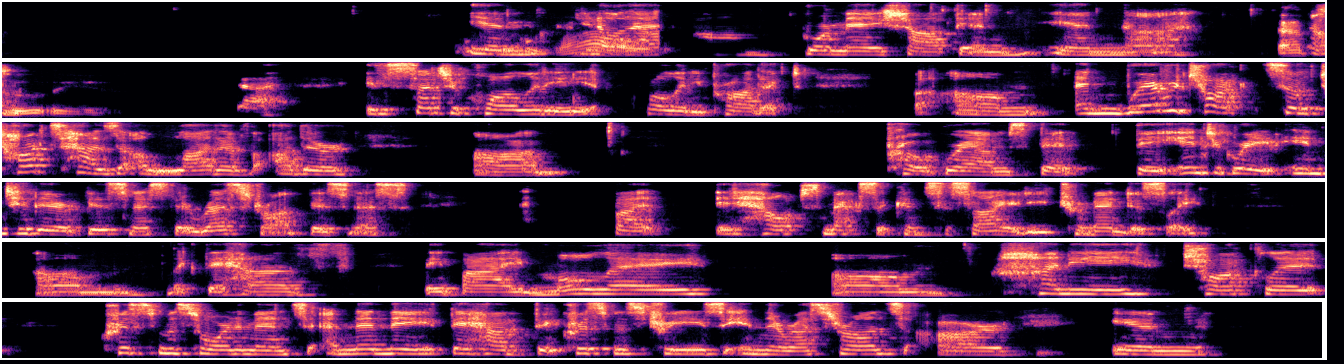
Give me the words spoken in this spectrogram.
in Oh, you know that um, gourmet shop in in uh, Absolutely. Yeah. It's such a quality quality product um, and wherever talk so Toks has a lot of other um, programs that they integrate into their business their restaurant business but it helps mexican society tremendously um, like they have they buy mole um, honey chocolate Christmas ornaments, and then they they have the Christmas trees in their restaurants are in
